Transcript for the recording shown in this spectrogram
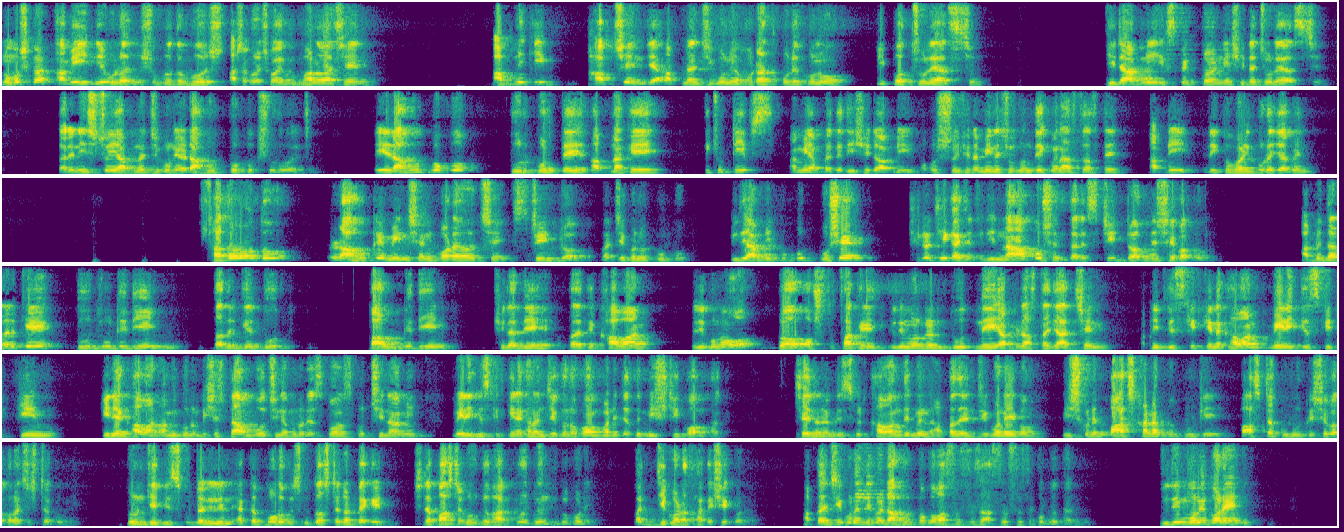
নমস্কার, আমি নেবুলাজি সুব্রত ঘোষ। আশা করি সবাই খুব ভালো আছেন। আপনি কি ভাবছেন যে আপনার জীবনে হঠাৎ করে কোনো বিপদ চলে আসছে? যেটা আপনি এক্সপেক্ট করেননি সেটা চলে আসছে। তাহলে নিশ্চয়ই আপনার জীবনে রাহুর প্রকোপ শুরু হয়েছে। এই রাহুর প্রকোপ দূর করতে আপনাকে কিছু টিপস আমি আপনাকে দিই, সেটা আপনি অবশ্যই সেটা মেনে চলুন। দেখবেন আস্তে আস্তে আপনি রিকভারি করে যাবেন। সাধারণত রাহুকে মেনশন করা হচ্ছে স্ট্রিট ডগ বা যে কোনো কুকুর। যদি আপনি কুকুর পোষেন, সেটা ঠিক আছে। যদি না পোষেন, তাহলে স্ট্রিট ডগদের সেবা করুন। আপনি তাদেরকে দুধ রুটি দিন, তাদেরকে দুধ পাউরুটি দিন, সেটা দিয়ে তাদেরকে খাওয়ান। যদি কোনো ডগ অসুস্থ থাকে, যদি মনে করেন দুধ নেই, আপনি রাস্তায় যাচ্ছেন, আপনি বিস্কিট কিনে খাওয়ান, মেরি বিস্কিট কিন, কিনে খাওয়ান। আমি কোনো বিশেষ দাম বলছি না, কোনো রেসপন্স করছি না আমি। মেরি বিস্কিট কিনে খান যে কোনো কোম্পানি যাতে মিষ্টি কম থাকে। সেই ধরনের বিস্কুট খাওয়ান, দেবেন আপনাদের জীবনে এবং বিশেষ করে পাঁচখানা কুকুরকে, পাঁচটা কুকুরকে সেবা করার চেষ্টা করুন। ধরুন যে বিস্কুটটা নিলেন, একটা বড় বিস্কুট, দশ টাকার প্যাকেট, সেটা পাঁচটা কুকুরকে ভাগ করে দেবেন দুটো করে, বা যে কটা থাকে সে কটা। আপনার জীবনে দেখবেন রাহুল প্রকোপ আস্তে আস্তে আস্তে আস্তে আস্তে কমতে থাকবে। যদি মনে করেন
